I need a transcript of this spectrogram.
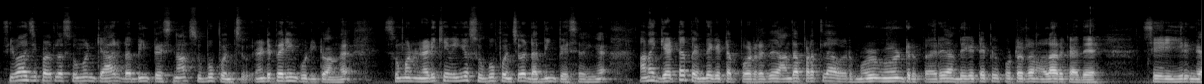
சிவாஜி படத்தில் சுமனுக்கு யார் டப்பிங் பேசினா சுப்பு பஞ்சு ரெண்டு பேரையும் கூட்டிகிட்டு வாங்க. சுமன் நடிக்கவங்க சுப்பு பஞ்சுவை டப்பிங் பேசுவீங்க. ஆனால் கெட்டப் எந்த கெட்டப் போடுறது? அந்த படத்தில் அவர் முழு முழுன்னு இருப்பார் அந்த கெட்டப்பே போட்டுறா நல்லா இருக்காது. சரி இருங்க.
